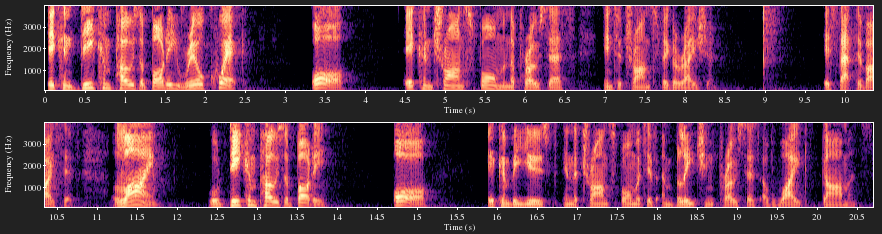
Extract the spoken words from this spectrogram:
It can decompose a body real quick, or it can transform in the process into transfiguration. It's that divisive. Lime will decompose a body, or it can be used in the transformative and bleaching process of white garments.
